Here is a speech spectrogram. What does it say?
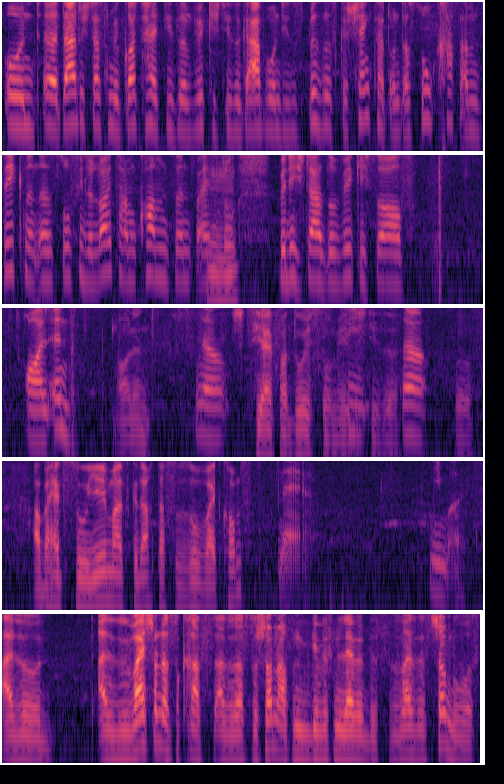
Und äh, dadurch, dass mir Gott halt diese wirklich diese Gabe und dieses Business geschenkt hat und das so krass am Segnen ist, so viele Leute am Kommen sind, weißt du, bin ich da so wirklich so auf all in. All in. Ja. Ich ziehe einfach durch, so mäßig zieh- diese. Ja. So. Aber hättest du jemals gedacht, dass du so weit kommst? Nee. Niemals. Also, also du weißt schon, dass du krass, also dass du schon auf einem gewissen Level bist. Das weißt du ist schon bewusst.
